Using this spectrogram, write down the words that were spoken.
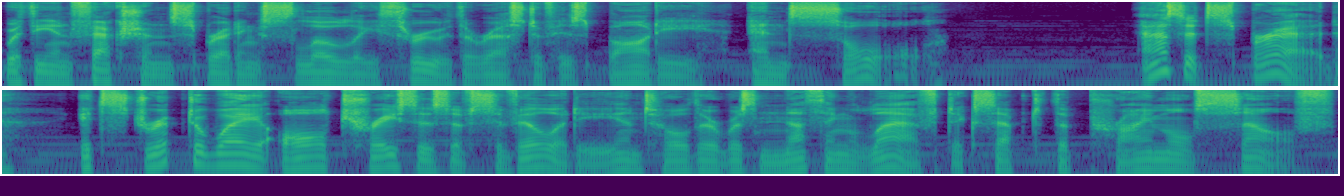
with the infection spreading slowly through the rest of his body and soul. As it spread, it stripped away all traces of civility until there was nothing left except the primal self.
